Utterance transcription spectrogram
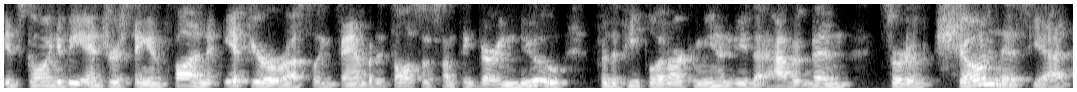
It's going to be interesting and fun if you're a wrestling fan, but it's also something very new for the people in our community that haven't been sort of shown this yet.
